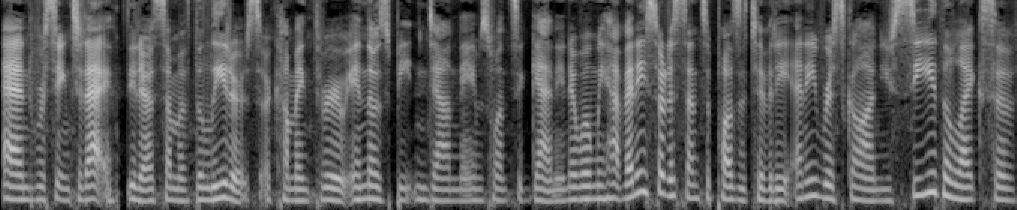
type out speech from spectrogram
And we're seeing today, you know, some of the leaders are coming through in those beaten down names once again. You know, when we have any sort of sense of positivity, any risk on, you see the likes of,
